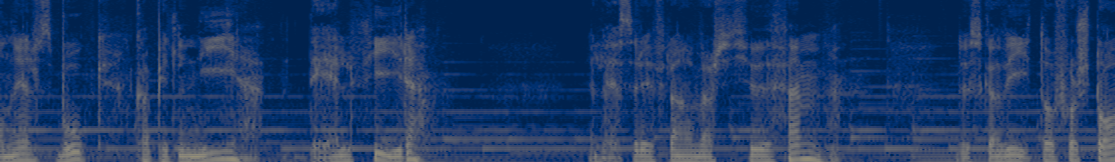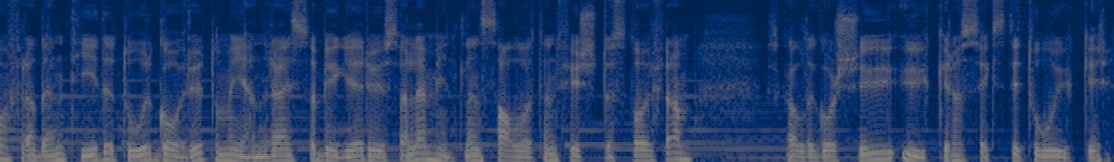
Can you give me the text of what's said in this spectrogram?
Daniels bok, kapittel 9, del 4. Jeg leser ifra vers 25. Du skal vite og forstå fra den tid et ord går ut om å gjenreise og bygge Jerusalem inntil en salvet en fyrste står fram, skal det gå sju uker og 62 uker.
